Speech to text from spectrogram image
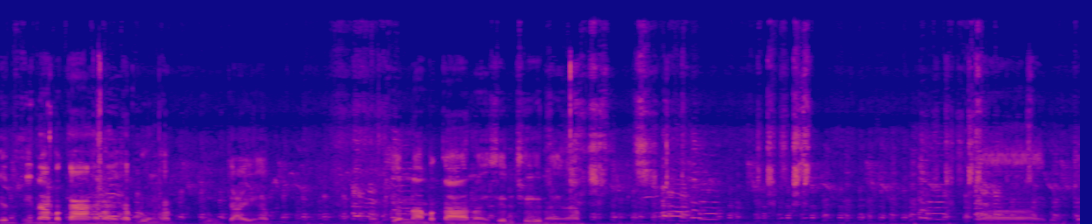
เขียนที่นามปากกาให้หน่อยครับ ลุงครับ ลุงใจครับ ต้องเขียนนามปากกาหน่อยเซ็นชื่อหน่อยนะครับใช่ลุงใจ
